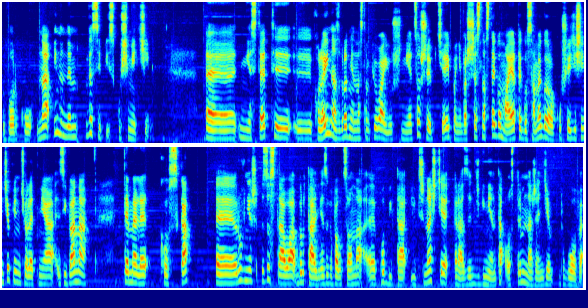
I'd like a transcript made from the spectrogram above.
worku na innym wysypisku śmieci. E, niestety y, kolejna zbrodnia nastąpiła już nieco szybciej, ponieważ 16 maja tego samego roku 65-letnia Ziwana Temelekowska również została brutalnie zgwałcona, e, pobita i 13 razy dźgnięta ostrym narzędziem w głowę.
